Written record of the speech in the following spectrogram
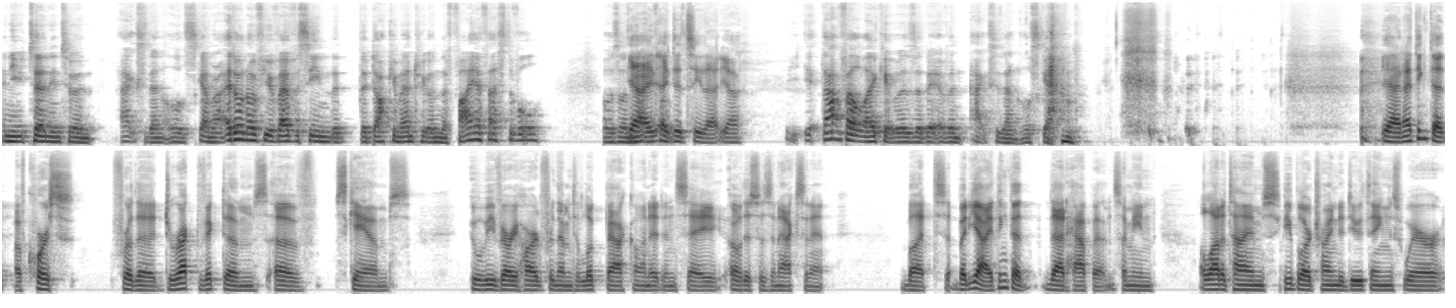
and you turn into an accidental scammer. I don't know if you've ever seen the, the documentary on the Fire Festival. yeah, I, I, did see that. Yeah, that felt like it was a bit of an accidental scam yeah, and I think that, of course, for the direct victims of scams, it will be very hard for them to look back on it and say, "Oh, this was an accident." But but yeah, I think that that happens. I mean, a lot of times people are trying to do things where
